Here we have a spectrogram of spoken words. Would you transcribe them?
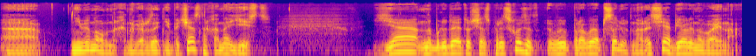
а, невиновных и награждать непричастных, она есть. Я наблюдаю, то, что сейчас происходит, вы правы абсолютно. Россия объявлена война.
